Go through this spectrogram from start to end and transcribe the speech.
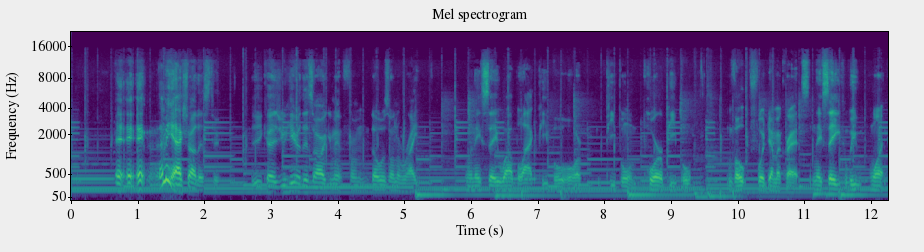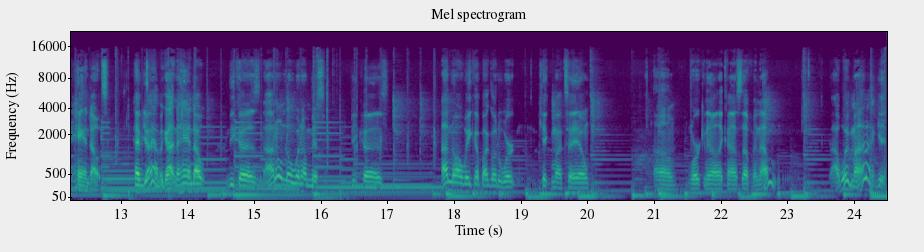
And, and- and let me ask y'all this too, because you hear this argument from those on the right when they say why black people or people, and poor people, vote for Democrats, and they say we want handouts. Have y'all ever gotten a handout? Because I don't know what I'm missing. Because I know I wake up, I go to work, kick my tail, um, working and all that kind of stuff, and I'm I wouldn't mind I get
